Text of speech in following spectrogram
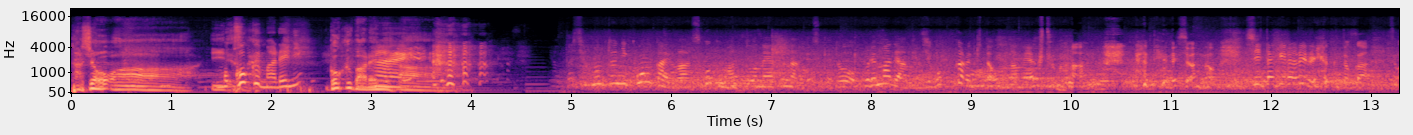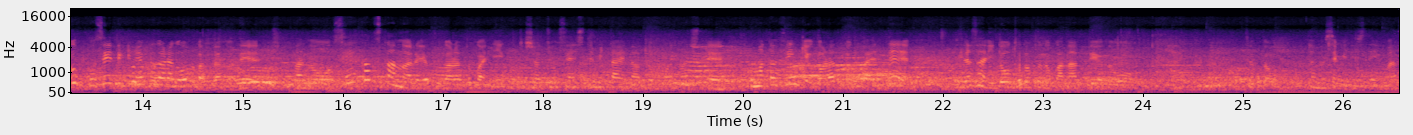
多少？ああいいですね。ごく稀に？ごくバレに、はい回はすごく真っ当な役なんですけどこれまであの地獄から来た女の役とか なんて言うんでしょうあの虐げられる役とかすごく個性的な役柄が多かったのであの生活感のある役柄とかに今年は挑戦してみたいなと思いましてまた雰囲気をガラッと変えて皆さんにどう届くのかなっていうのを、はい、ちょっと楽しみにしています。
